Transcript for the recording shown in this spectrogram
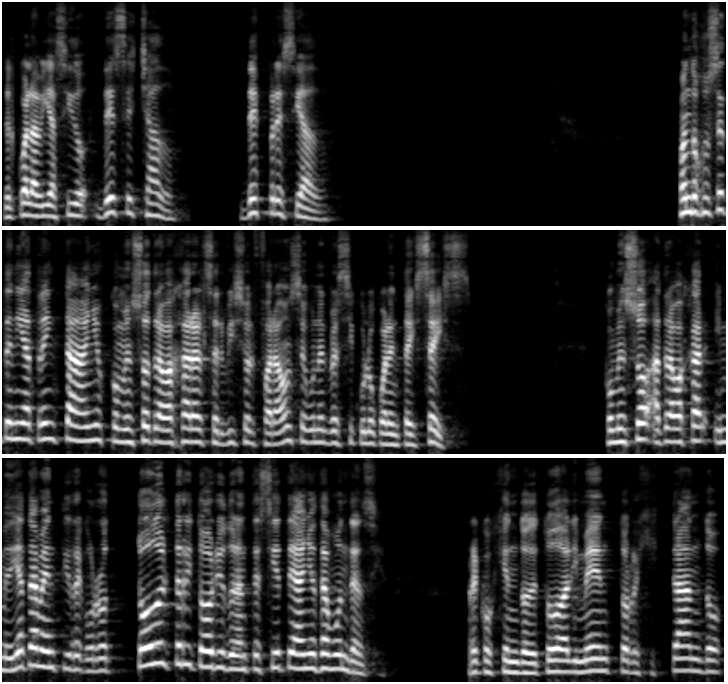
del cual había sido desechado, despreciado. Cuando José tenía 30 años comenzó a trabajar al servicio del faraón según el versículo 46 comenzó a trabajar inmediatamente y recorrió todo el territorio durante siete años de abundancia, recogiendo de todo alimento, registrando.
